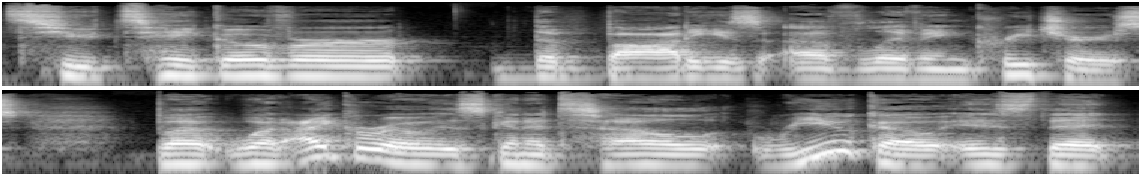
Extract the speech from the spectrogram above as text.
to take over the bodies of living creatures. But what Aikuro is going to tell Ryuko is that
